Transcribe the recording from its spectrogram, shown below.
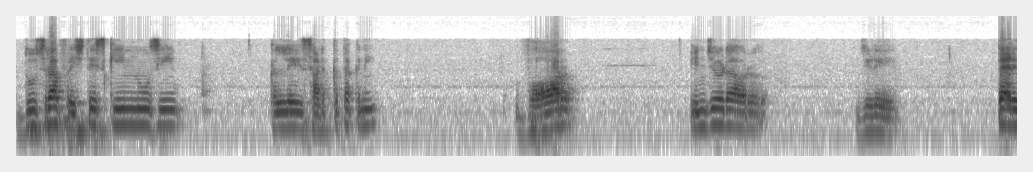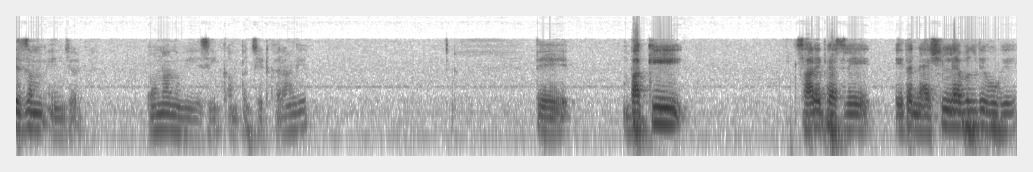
ਦੂਸਰਾ ਫਰਿਸ਼ਤੇ ਸਕੀਮ ਨੂੰ ਅਸੀਂ ਇਕੱਲੇ ਸੜਕ ਤੱਕ ਨਹੀਂ ਵਾਰ ਇੰਜਰਡ ਔਰ ਜਿਹੜੇ ਟੈਰਰਿਜ਼ਮ ਇੰਜਰਡ ਉਹਨਾਂ ਨੂੰ ਵੀ ਅਸੀਂ ਕੰਪਨਸੇਟ ਕਰਾਂਗੇ। ਤੇ ਬਾਕੀ ਸਾਰੇ ਫੈਸਲੇ ਇਹ ਤਾਂ ਨੈਸ਼ਨਲ ਲੈਵਲ ਦੇ ਹੋ ਗਏ,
